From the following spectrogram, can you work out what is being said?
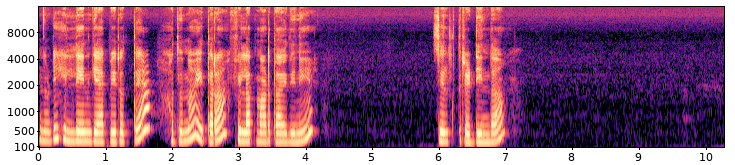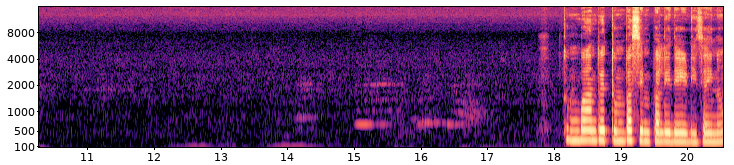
ನೋಡಿ ಇಲ್ಲೇನು ಗ್ಯಾಪ್ ಇರುತ್ತೆ, ಅದನ್ನು ಈ ಥರ ಫಿಲಪ್ ಮಾಡ್ತಾ ಇದ್ದೀನಿ. ಸಿಲ್ಕ್ ಥ್ರೆಡ್ಡಿಂದ ತುಂಬ ಅಂದರೆ ತುಂಬ ಸಿಂಪಲ್ ಇದೆ ಈ ಡಿಸೈನು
